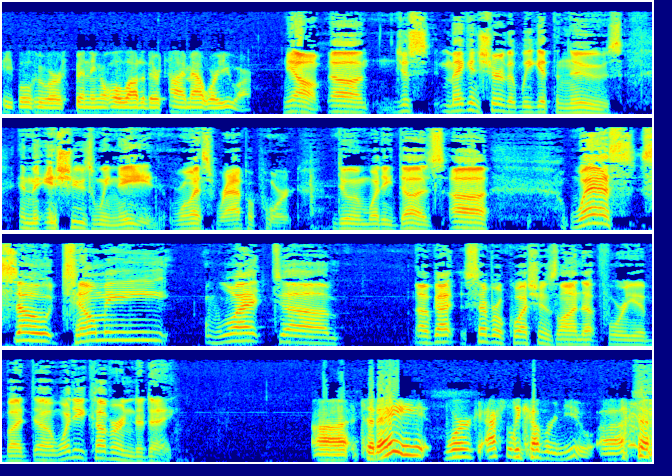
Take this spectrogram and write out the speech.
people who are spending a whole lot of their time out where you are. Yeah, uh, just making sure that we get the news and the issues we need. Wes Rappaport doing what he does. Uh, Wes, so tell me what. Uh, I've got several questions lined up for you, but uh, what are you covering today? Uh, today, we're actually covering you. Uh,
